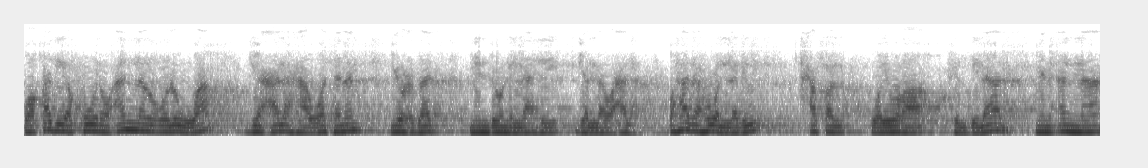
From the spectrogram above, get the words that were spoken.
وقد يكون أن الغلو جعلها وثنا يعبد من دون الله جل وعلا. وهذا هو الذي حصل ويرى في البلاد من أن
